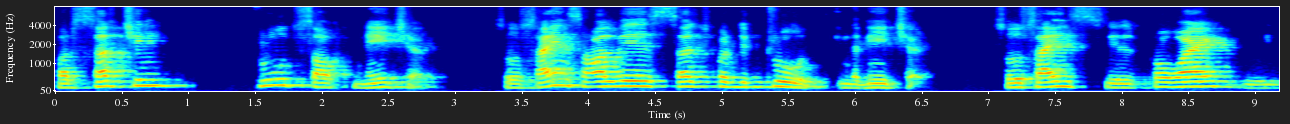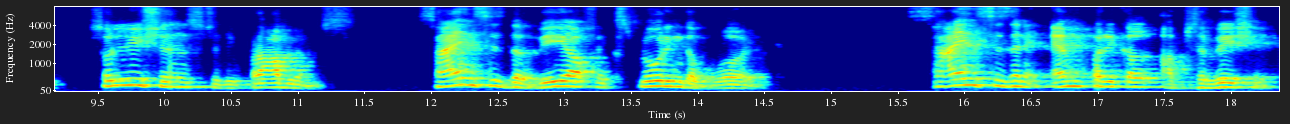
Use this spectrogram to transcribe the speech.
for searching truths of nature. So science always search for the truth in the nature. So science will provide the solutions to the problems. Science is the way of exploring the world. Science is an empirical observation.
